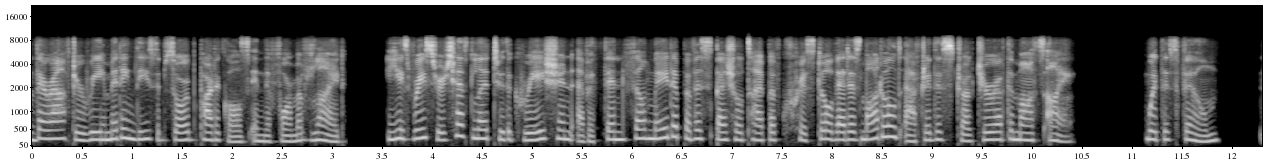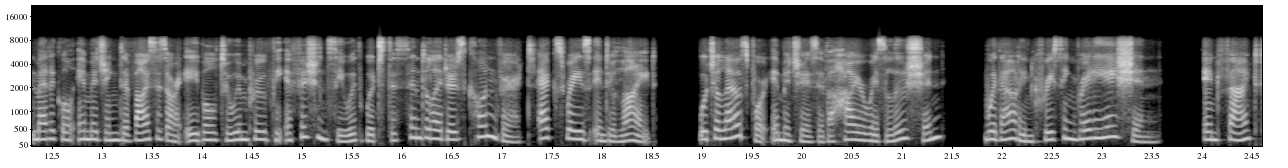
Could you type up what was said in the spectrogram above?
Thereafter re-emitting these absorbed particles in the form of light. Yi's research has led to the creation of a thin film made up of a special type of crystal that is modeled after the structure of the moth's eye. With this film, medical imaging devices are able to improve the efficiency with which the scintillators convert X-rays into light, which allows for images of a higher resolution without increasing radiation. In fact,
